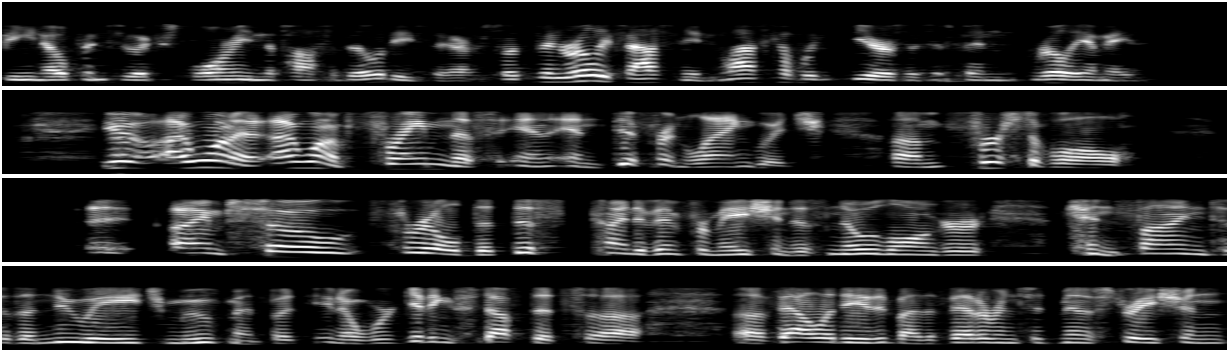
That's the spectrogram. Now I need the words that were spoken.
being open to exploring the possibilities there. So it's been really fascinating. The last couple of years has just been really amazing. You know, I want to I want to frame this in, in different language. Um, first of all, uh, I'm so thrilled that this kind of information is no longer confined to the New Age movement, but you know we're getting stuff that's uh, uh, validated by the Veterans Administration.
